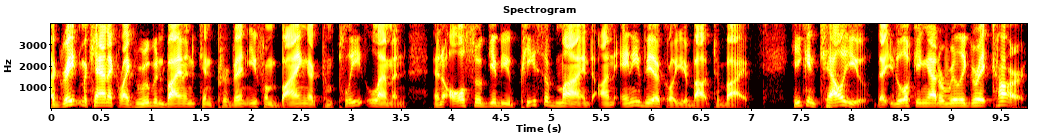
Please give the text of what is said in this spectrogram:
A great mechanic like Ruben Byman can prevent you from buying a complete lemon and also give you peace of mind on any vehicle you're about to buy. He can tell you that you're looking at a really great car.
